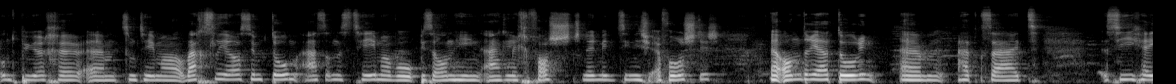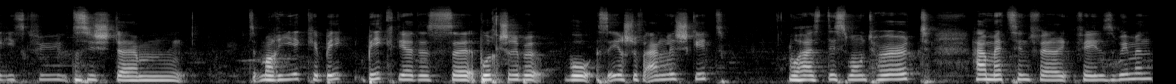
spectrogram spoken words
und Bücher ähm, zum Thema Wechseljahrsymptom, also ein Thema, das bis anhin eigentlich fast nicht medizinisch erforscht ist. Eine andere Autorin ähm, hat gesagt, sie hätte das Gefühl, das ist ähm, die Marieke Beck, die hat das äh, Buch geschrieben, wo es erst auf Englisch gibt, wo heißt This Won't Hurt, How Medicine Fails Women.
